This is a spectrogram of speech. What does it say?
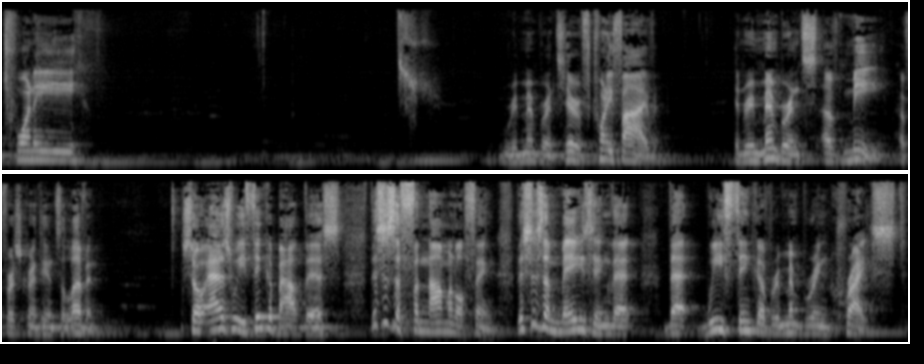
20. Remembrance. Here, 25. In remembrance of me, of 1 Corinthians 11. So, as we think about this, this is a phenomenal thing. This is amazing that, that we think of remembering Christ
